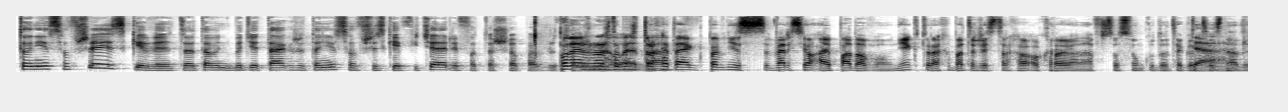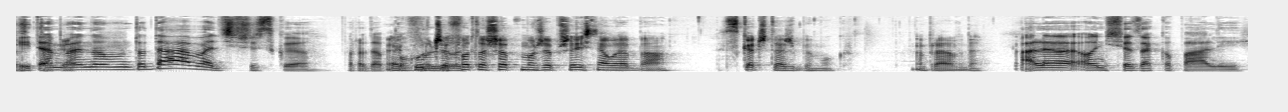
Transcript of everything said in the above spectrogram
to nie są wszystkie, to, to będzie tak, że to nie są wszystkie feature'y Photoshopa wrzucone Podejrzewam, że to będzie trochę tak jak pewnie z wersją iPadową, nie? która chyba też jest trochę okrojona w stosunku do tego, tak, co jest na desktopie. i tam będą dodawać wszystko, prawda? Kurczę, Photoshop może przejść na weba. Sketch też by mógł. Naprawdę. Ale oni się zakopali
